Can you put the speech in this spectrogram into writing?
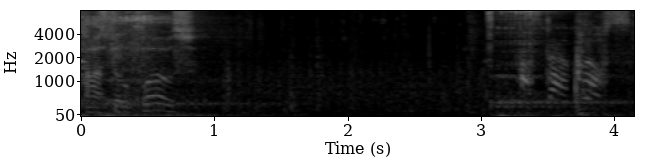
Hostile close. Hostile close.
